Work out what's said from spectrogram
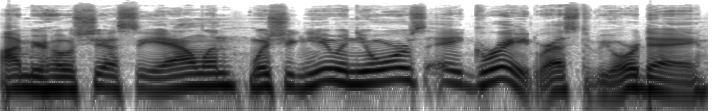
I'm your host, Jesse Allen, wishing you and yours a great rest of your day.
